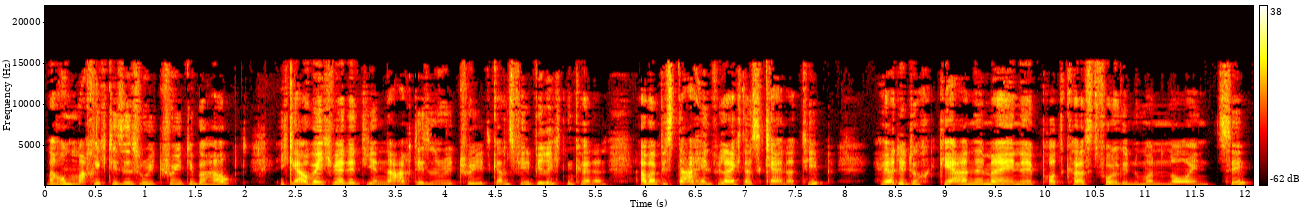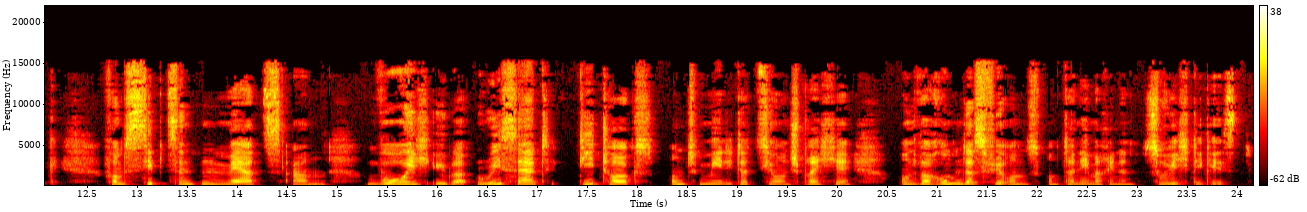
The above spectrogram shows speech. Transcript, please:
Warum mache ich dieses Retreat überhaupt? Ich glaube, ich werde dir nach diesem Retreat ganz viel berichten können. Aber bis dahin vielleicht als kleiner Tipp, hör dir doch gerne meine Podcast-Folge Nummer 90 vom 17. März an, wo ich über Reset, Detox und Meditation spreche und warum das für uns Unternehmerinnen so wichtig ist.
